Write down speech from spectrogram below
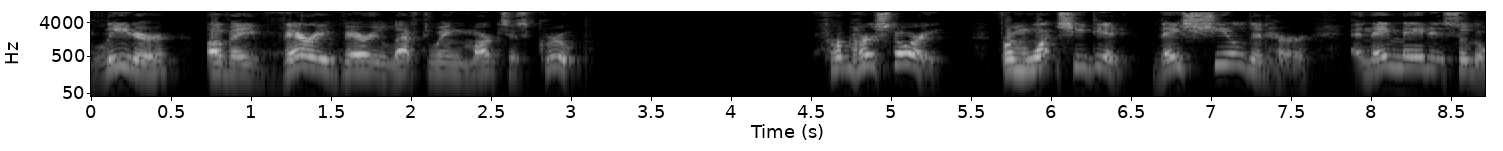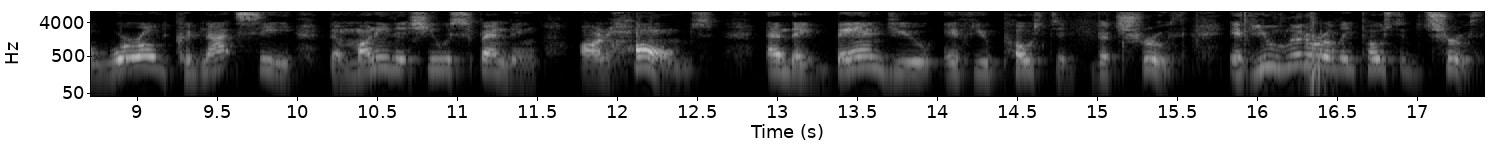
leader of a very, very left wing Marxist group. From her story from what she did. They shielded her and they made it so the world could not see the money that she was spending on homes. And they banned you if you posted the truth. If you literally posted the truth,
